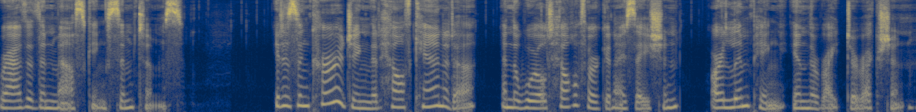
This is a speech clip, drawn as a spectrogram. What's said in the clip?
rather than masking symptoms. It is encouraging that Health Canada and the World Health Organization are limping in the right direction.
